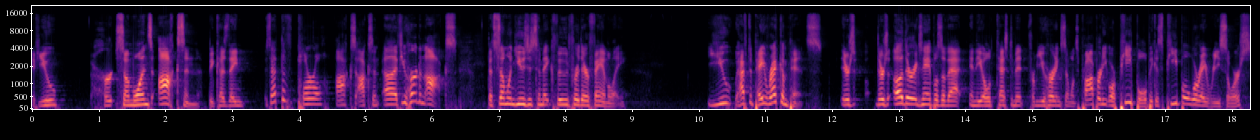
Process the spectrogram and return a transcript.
If you hurt someone's oxen because they is that the plural ox oxen uh, if you hurt an ox that someone uses to make food for their family. You have to pay recompense. There's there's other examples of that in the old testament from you hurting someone's property or people because people were a resource.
